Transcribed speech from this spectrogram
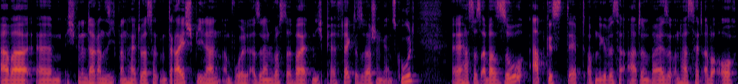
aber ähm, ich finde, daran sieht man halt, du hast halt mit drei Spielern, obwohl, also dein Roster war halt nicht perfekt, das war schon ganz gut, äh, hast es aber so abgesteppt auf eine gewisse Art und Weise und hast halt aber auch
